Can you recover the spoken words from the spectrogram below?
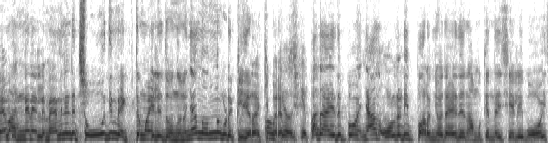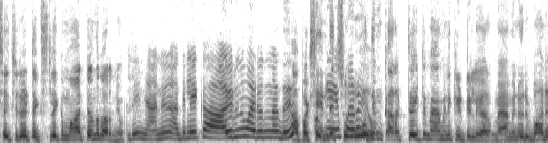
മാം അങ്ങനെയല്ല. മാമിന് എന്റെ ചോദ്യം വ്യക്തമായില്ല തോന്നുന്നു. ഞാൻ ഒന്നും കൂടെ ക്ലിയർ ആക്കി പറയാം. അതായത് ഇപ്പോ ഞാൻ ഓൾറെഡി പറഞ്ഞു. അതായത് നമുക്ക് എന്താ വെച്ചാൽ വോയിസ് അയച്ചിട്ട് ടെക്സ്റ്റിലേക്ക് മാറ്റാന്ന് പറഞ്ഞു. ഞാൻ അതിലേക്ക് ആയിരുന്നു വരുന്നത്. പക്ഷെ എന്റെ ചോദ്യം കറക്റ്റ് ആയിട്ട് മാമിന് കിട്ടില്ല. കാരണം മാമിന് ഒരുപാട്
